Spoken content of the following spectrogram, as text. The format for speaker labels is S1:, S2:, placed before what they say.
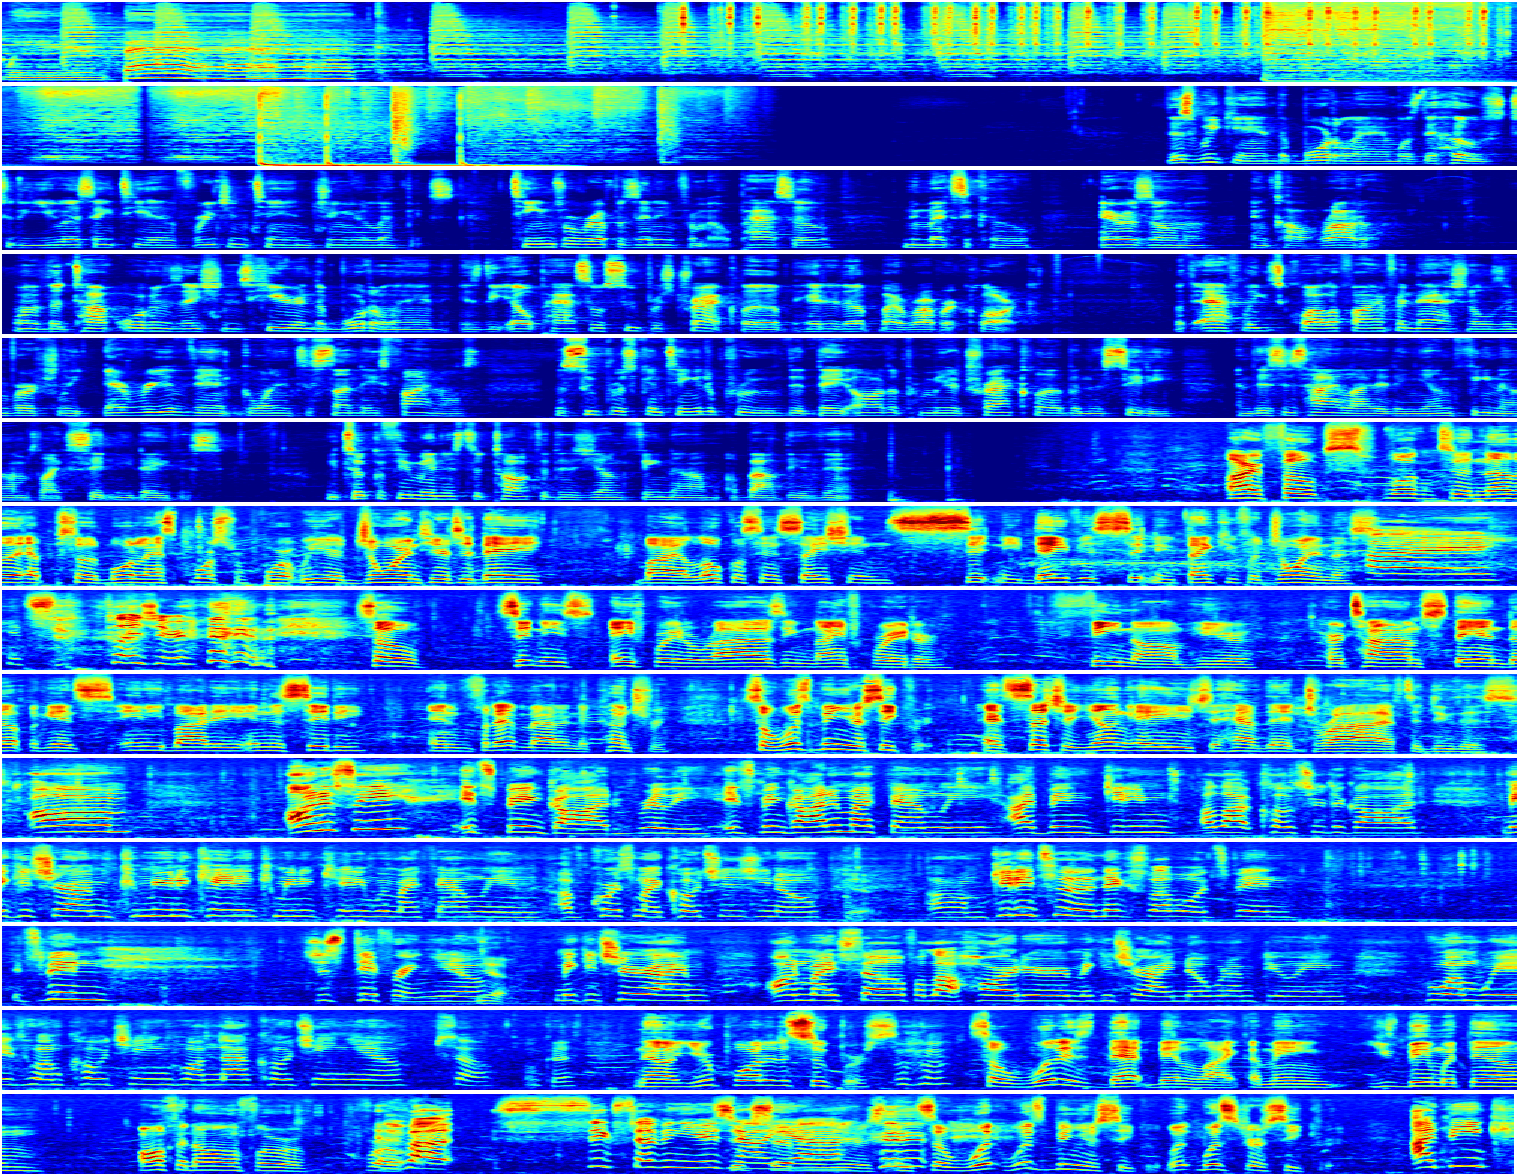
S1: We're back. This weekend, the Borderland was the host to the USATF Region 10 Junior Olympics. Teams were representing from El Paso, New Mexico, Arizona, and Colorado. One of the top organizations here in the Borderland is the El Paso Supers Track Club, headed up by Robert Clark. With athletes qualifying for nationals in virtually every event going into Sunday's finals, the Supers continue to prove that they are the premier track club in the city, and this is highlighted in young phenoms like Sydney Davis. We took a few minutes to talk to this young phenom about the event. All right, folks, welcome to another episode of Borderland Sports Report. We are joined here today by a local sensation, Sydney Davis. Sydney, thank you for joining us.
S2: Hi, it's a pleasure.
S1: So, Sydney's eighth grader, rising ninth grader, phenom here. Her time stand up against anybody in the city and, for that matter, in the country. So, what's been your secret at such a young age to have that drive to do this?
S2: um, honestly, it's been God, really. It's been God in my family. I've been getting a lot closer to God, making sure I'm communicating, communicating with my family, and of course my coaches. You know,
S1: Yeah.
S2: um, getting to the next level. It's been, it's been just different. You know,
S1: Yeah.
S2: making sure I'm on myself a lot harder, making sure I know what I'm doing, who I'm with, who I'm coaching, who I'm not coaching. You know, so.
S1: Okay. Now you're part of the Supers. Mm-hmm. So what has that been like? I mean, you've been with them off and on for for
S2: About six, seven years
S1: six,
S2: now,
S1: seven
S2: yeah.
S1: years. And so what what's been your secret? What, what's your secret?
S2: I think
